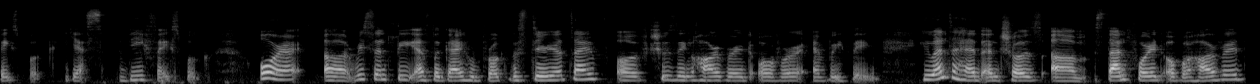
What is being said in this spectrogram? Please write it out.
Facebook. Yes, the Facebook. Or uh, recently as the guy who broke the stereotype of choosing Harvard over everything. He went ahead and chose um, Stanford over Harvard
